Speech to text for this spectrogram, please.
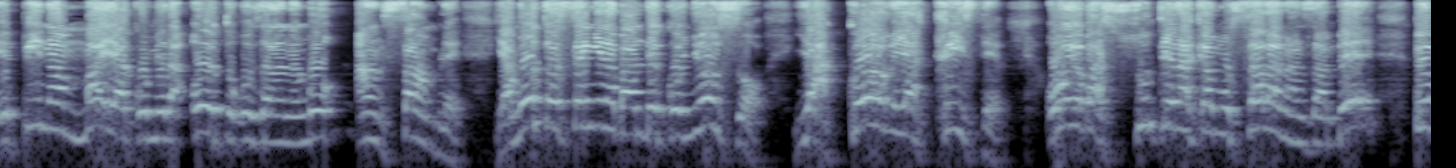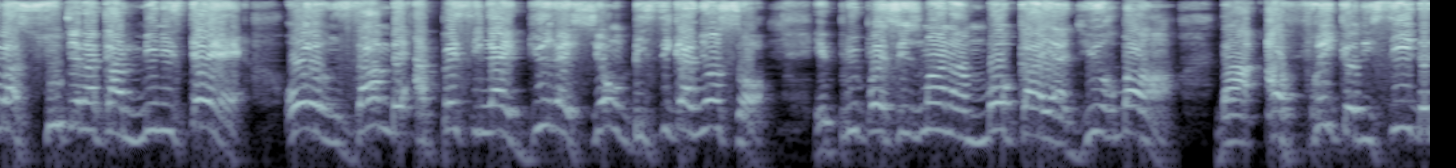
epuis na mai ya komela oyo tokozala nango ensemble. Yango tosengi na bandeko nyonso ya corps ya kriste oyo basutenaka mosala na nzambe mpe basutenaka ministère oyo nzambe apesi ngai direction bisika nyonso et plus précisement na mboka ya durban na afrique du sud.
